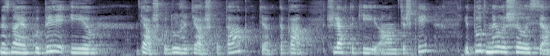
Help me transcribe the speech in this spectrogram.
не знаю куди, і тяжко, дуже тяжко, так? Така, шлях такий а, тяжкий. І тут ми лишилися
